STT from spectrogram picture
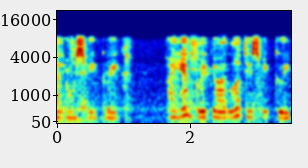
I don't speak Greek. I am Greek. I love to speak Greek.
